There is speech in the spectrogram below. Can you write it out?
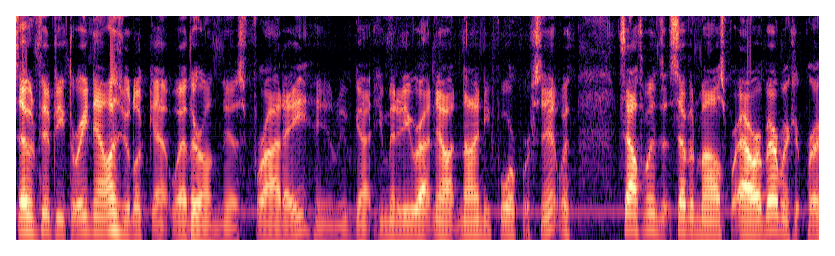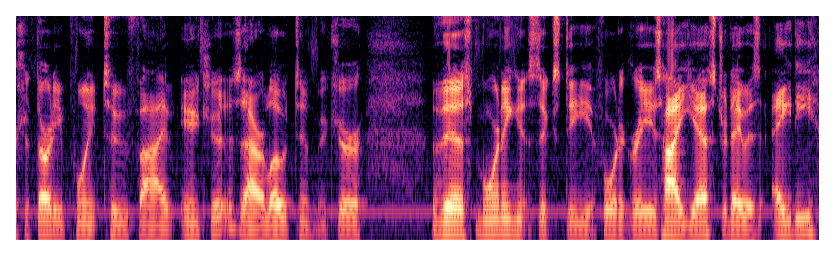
753 now as we look at weather on this Friday, and we've got humidity right now at 94% with south winds at 7 miles per hour, barometric pressure 30.25 inches. Our low temperature this morning at 64 degrees. High yesterday was 80.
